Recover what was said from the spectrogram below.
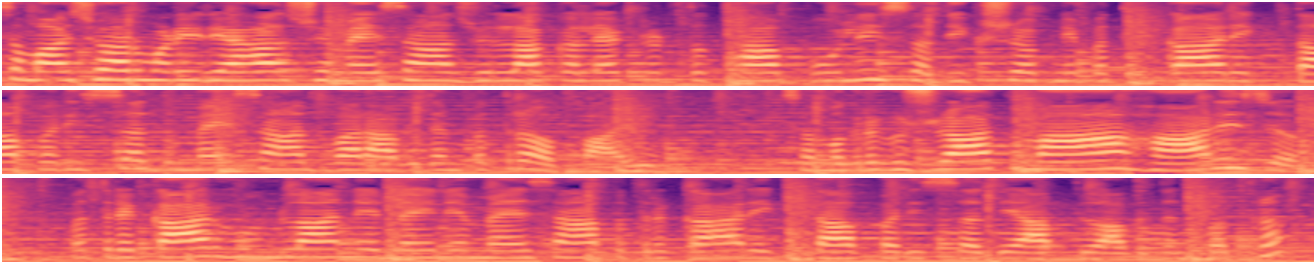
સમાચાર મળી રહ્યા છે મહેસાણા જિલ્લા કલેક્ટર તથા પોલીસ અધિક્ષકની પત્રકાર એકતા પરિષદ મહેસાણા દ્વારા આવેદનપત્ર અપાયું સમગ્ર ગુજરાતમાં હાલ જ પત્રકાર હુમલાને લઈને મહેસાણા પત્રકાર એકતા પરિષદે આપ્યું આવેદનપત્ર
